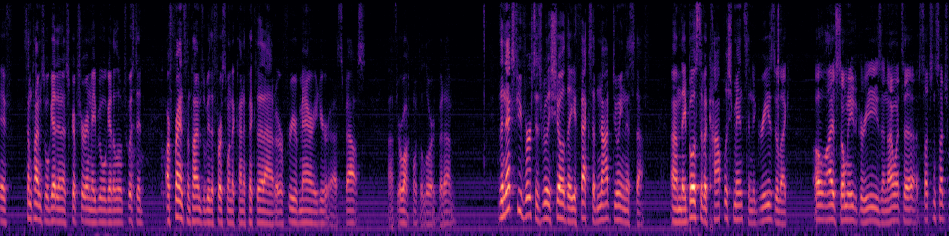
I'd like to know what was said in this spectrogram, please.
if sometimes we'll get in a Scripture and maybe we'll get a little twisted, our friends sometimes will be the first one to kind of pick that out, or if you're married, your uh, spouse, uh, if they're walking with the Lord. But um, the next few verses really show the effects of not doing this stuff. Um, they boast of accomplishments and degrees. They're like, oh, I have so many degrees and I went to such and such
